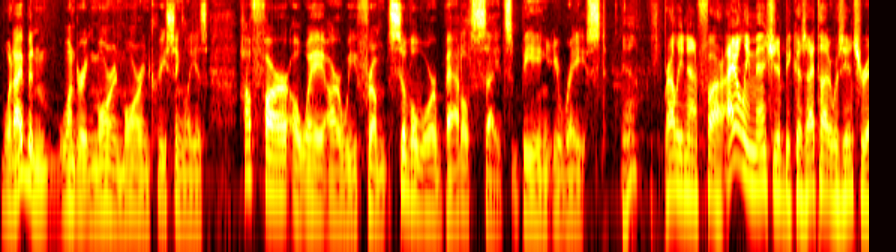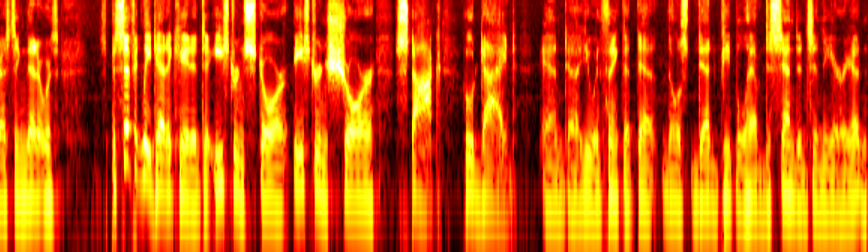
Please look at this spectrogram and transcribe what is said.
what I've been wondering more and more increasingly is how far away are we from Civil War battle sites being erased? Yeah, probably not far. I only mentioned it because I thought it was interesting that it was specifically dedicated to Eastern Store, Eastern Shore stock who died, and uh, you would think that, that those dead people have descendants in the area, and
